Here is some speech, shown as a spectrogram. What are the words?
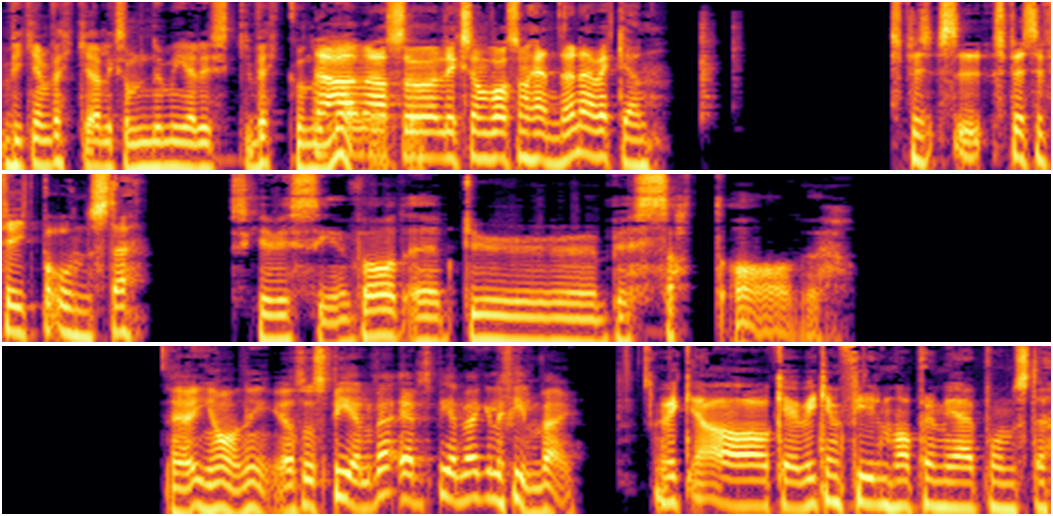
Vilken vecka, liksom numerisk veckonummer? Ja, men alltså liksom vad som händer den här veckan. Spe specifikt på onsdag. Ska vi se, vad är du besatt av? Jag har ingen aning. Alltså spelväg, är det spelväg eller filmväg? Vilk, ja, okej. Vilken film har premiär på onsdag?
